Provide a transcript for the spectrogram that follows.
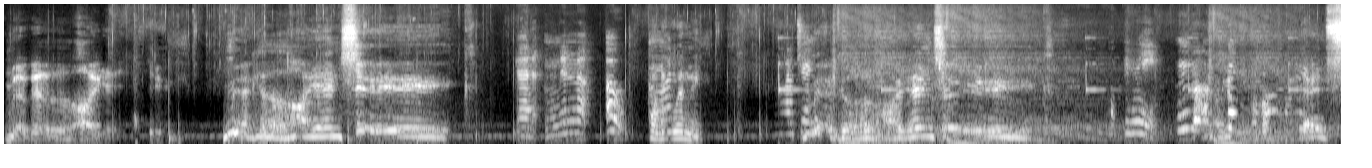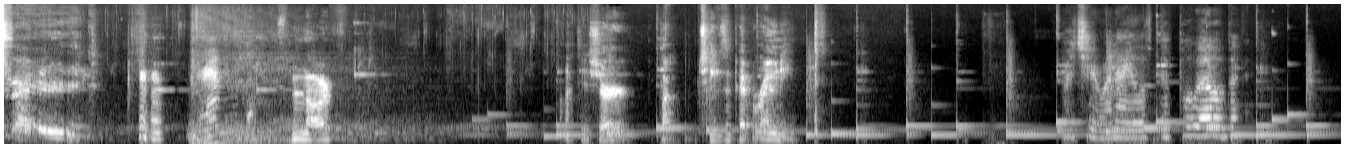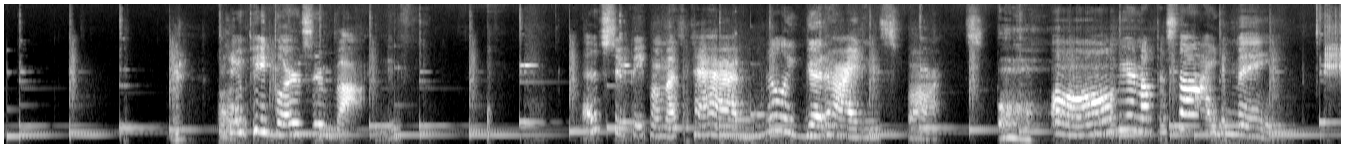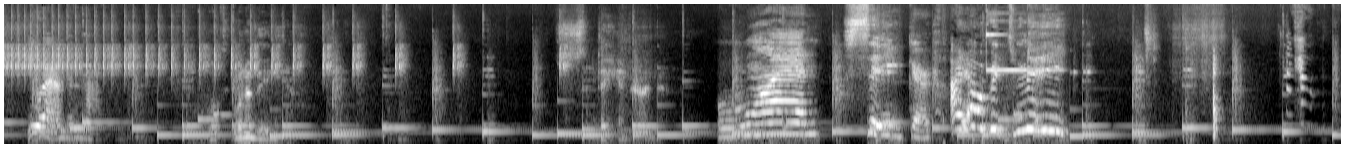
Mega hide and seek. Mega hide and seek. Got it. I'm gonna. Oh, Come on, with me. watching. Mega hide and seek. What do you mean? Mega hide and seek. Narf. Like this shirt. Like cheese and pepperoni. Here when I lift up a little bit. Two people are surviving. Those two people must have had really good hiding spots. Oh. Oh, you're not beside me. You are beside What's gonna be? Standard. One seeker. I hope it's me.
